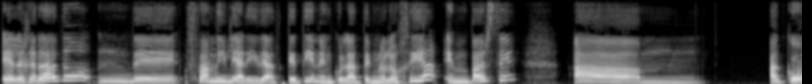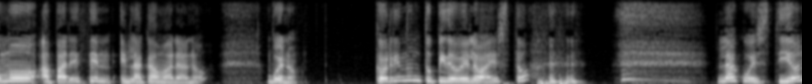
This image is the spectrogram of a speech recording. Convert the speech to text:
el grado mm, de familiaridad que tienen con la tecnología en base a, mm, a cómo aparecen en la cámara, ¿no? Bueno, corriendo un tupido velo a esto. La cuestión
